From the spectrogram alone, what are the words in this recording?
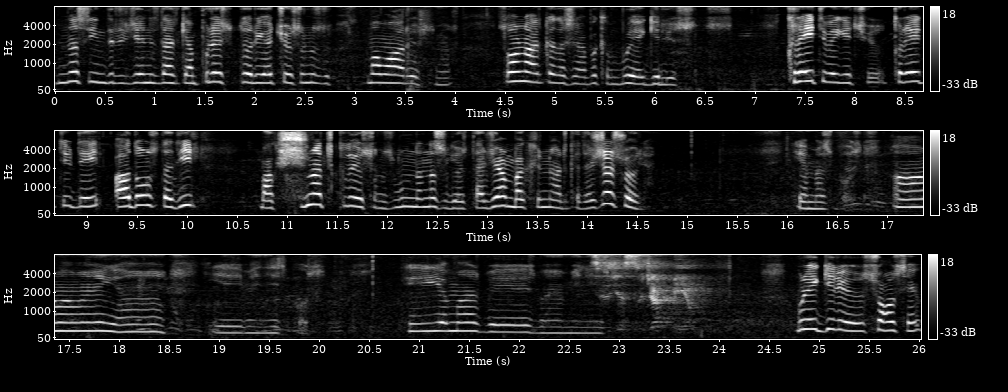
nasıl indireceğiniz derken Play Store'yu açıyorsunuz. Mama arıyorsunuz. Sonra arkadaşlar bakın buraya geliyorsunuz. Creative'e geçiyor. Creative değil. Addons da değil. Bak şuna tıklıyorsunuz. Bunu da nasıl göstereceğim? Bak şunu arkadaşlar şöyle. Yemez boz. Aman ya. Yemeniz boz. Yiyemez biz yemeniz. Sizce sıcak mıyım? Buraya giriyoruz. Şu an sev.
